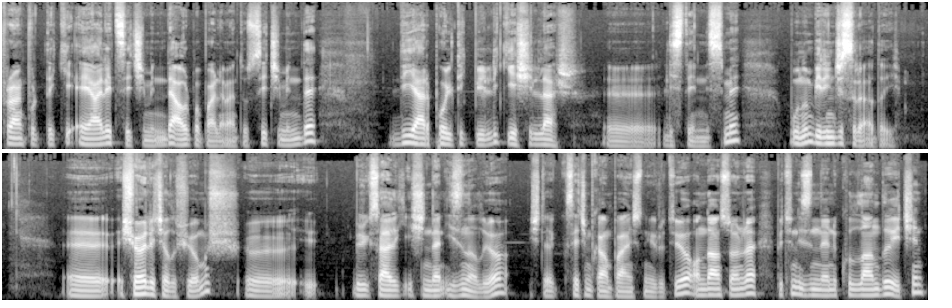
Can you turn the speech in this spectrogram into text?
Frankfurt'taki eyalet seçiminde Avrupa Parlamentosu seçiminde diğer politik birlik Yeşiller e, listenin ismi. Bunun birinci sıra adayı. E, şöyle çalışıyormuş. E, Brüksel'deki işinden izin alıyor. İşte seçim kampanyasını yürütüyor. Ondan sonra bütün izinlerini kullandığı için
